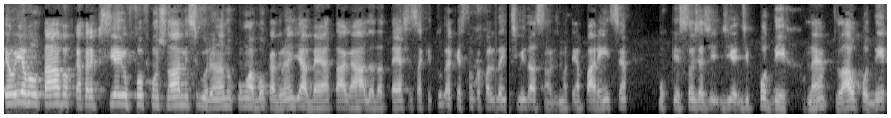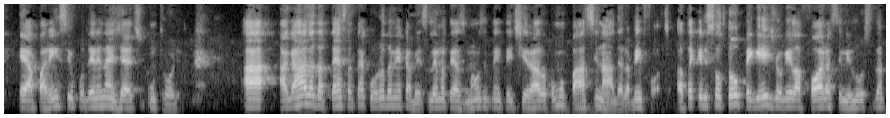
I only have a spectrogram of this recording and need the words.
eu ia voltar para catalepsia e o fofo continuava me segurando com a boca grande e aberta, agarrada da testa. Isso aqui tudo é questão que eu falei da intimidação. Eles mantêm aparência por questões de, de, de, poder. Né? Lá o poder é aparência e o poder energético, controle. A agarrada da testa até a coroa da minha cabeça. Levantei as mãos e tentei tirá-lo como um passe, nada, era bem forte. Até que ele soltou, peguei, joguei lá fora, semilúcida,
